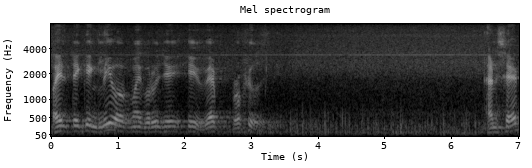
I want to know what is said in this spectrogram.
while taking leave of my Guruji, he wept profusely and said,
